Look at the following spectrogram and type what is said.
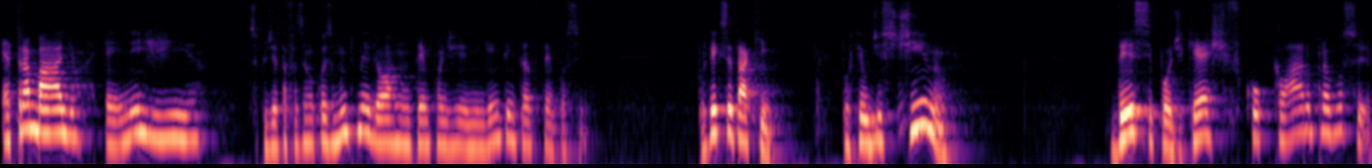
É trabalho, é energia. Você podia estar fazendo coisa muito melhor num tempo onde ninguém tem tanto tempo assim. Por que, que você está aqui? Porque o destino desse podcast ficou claro para você.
